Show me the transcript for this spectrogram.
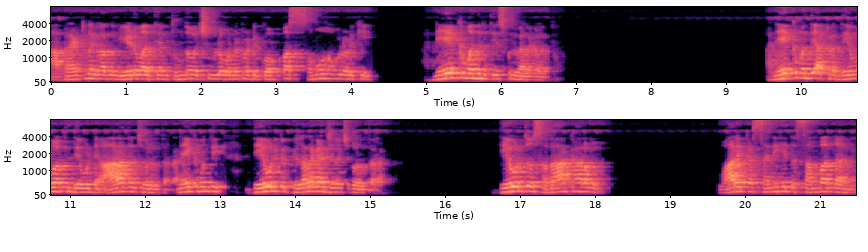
ఆ ప్రకటన గ్రంథం ఏడవ అధ్యాయం తొమ్మిదో వచనంలో ఉన్నటువంటి గొప్ప సమూహంలోనికి అనేక మందిని తీసుకుని వెళ్ళగలుగుతాం. అనేక మంది అక్కడ దేవాతి దేవుడిని ఆరాధించగలుగుతారు. అనేక మంది దేవునికి పిల్లలుగా జీవించగలుగుతారు. దేవునితో సదాకాలము వారి యొక్క సన్నిహిత సంబంధాన్ని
